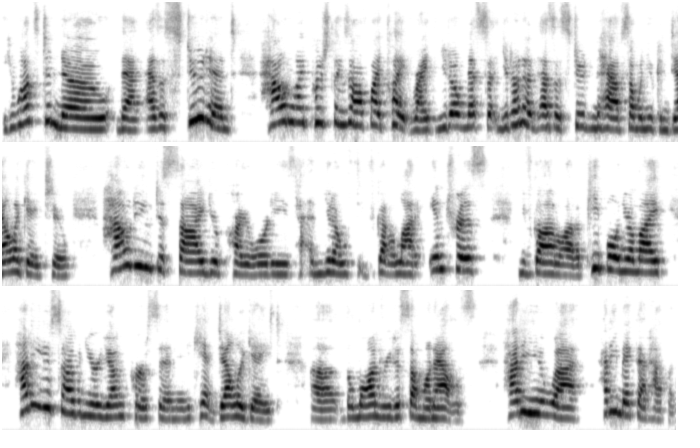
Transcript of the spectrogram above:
he wants to know that as a student, how do I push things off my plate? Right? You don't necessarily, you don't have, as a student have someone you can delegate to. How do you decide your priorities? And you know, you've got a lot of interests, you've got a lot of people in your life. How do you decide when you're a young person and you can't delegate uh, the laundry to someone else? How do you uh, how do you make that happen?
